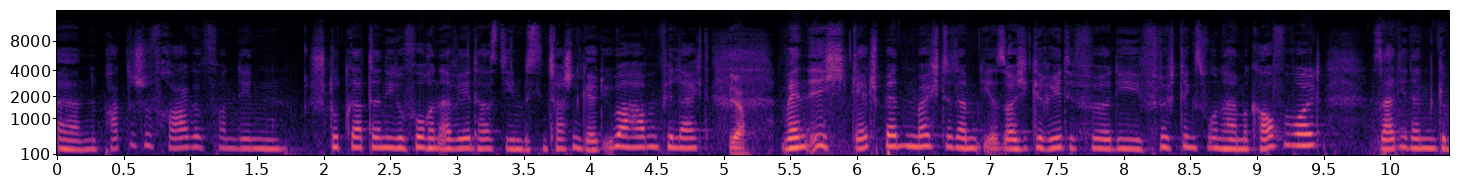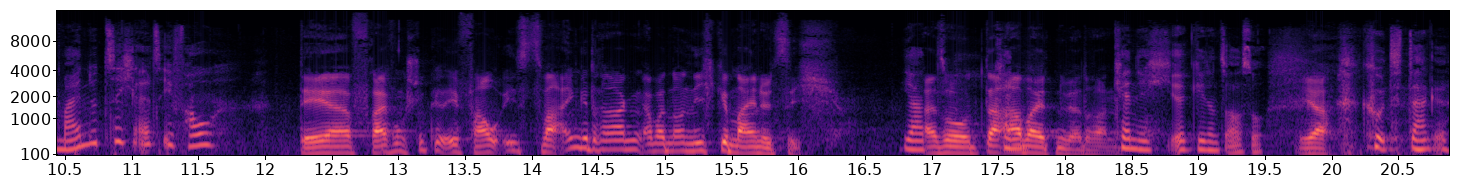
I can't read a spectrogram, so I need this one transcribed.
Äh, eine praktische Frage von den Stuttgartern, die du vorhin erwähnt hast, die ein bisschen Taschengeld überhaben vielleicht. Ja. Wenn ich Geld spenden möchte, damit ihr solche Geräte für die Flüchtlingswohnheime kaufen wollt, seid ihr denn gemeinnützig als e.V.? Der Freifunk Stuttgart e.V. ist zwar eingetragen, aber noch nicht gemeinnützig. Ja, also da kenn, arbeiten wir dran. Kenne ich, äh, geht uns auch so. Ja. Gut, danke.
